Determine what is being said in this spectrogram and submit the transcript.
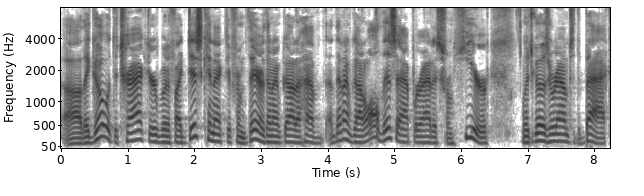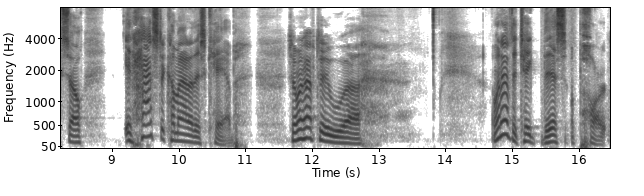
Uh, they go with the tractor, but if I disconnect it from there, then I've got to have, then I've got all this apparatus from here, which goes around to the back. So it has to come out of this cab. So I'm gonna have to, uh, I'm gonna have to take this apart,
